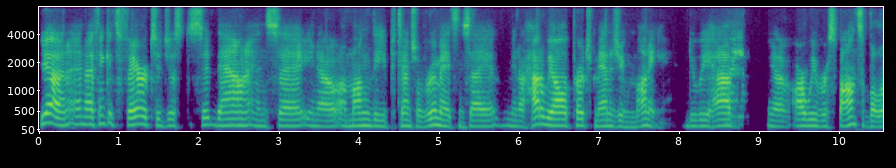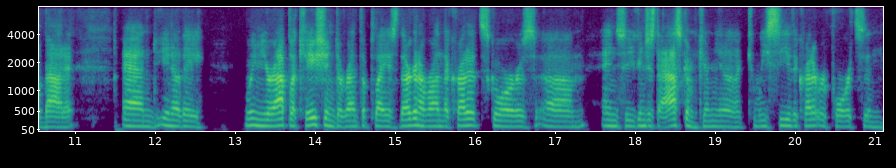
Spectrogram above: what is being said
yeah, and, and I think it's fair to just sit down and say, you know, among the potential roommates and say, you know, how do we all approach managing money? Do we have, right. you know, are we responsible about it? And, you know, they, when your application to rent the place, they're going to run the credit scores. Um, and so you can just ask them, can, you know, can we see the credit reports and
